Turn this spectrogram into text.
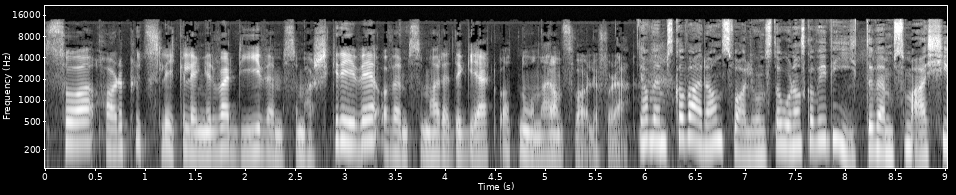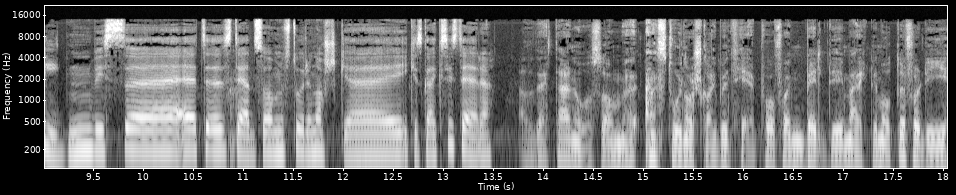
så har det plutselig ikke lenger verdi hvem som har skrevet og hvem som har redigert, og at noen er ansvarlig for det. Ja, Hvem skal være ansvarlig, Onsdag? Hvordan skal vi vite hvem som er kilden hvis eh, et sted som Store norske ikke skal eksistere? Altså, dette er noe som Store Norske argumenterer på for en veldig merkelig måte. fordi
